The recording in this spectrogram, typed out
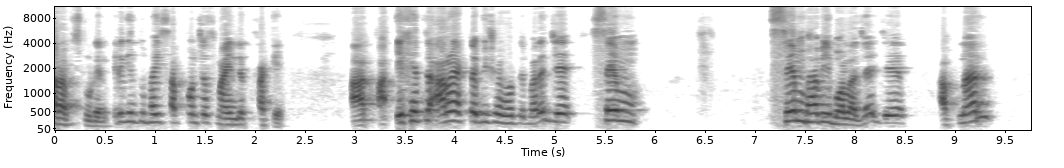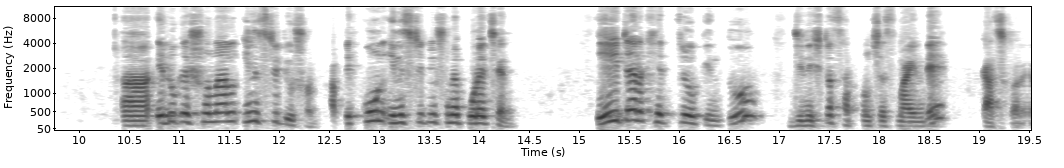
খারাপ স্টুডেন্ট এটা কিন্তু ভাই সাবকনসিয়াস মাইন্ডে থাকে। আর এক্ষেত্রে আরও একটা বিষয় হতে পারে যে সেম সেম ভাবেই বলা যায় যে আপনার এডুকেশনাল ইনস্টিটিউশন আপনি কোন ইনস্টিটিউশনে পড়েছেন? এইটার ক্ষেত্রেও কিন্তু জিনিসটা সাবকনসিয়াস মাইন্ডে কাজ করে।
